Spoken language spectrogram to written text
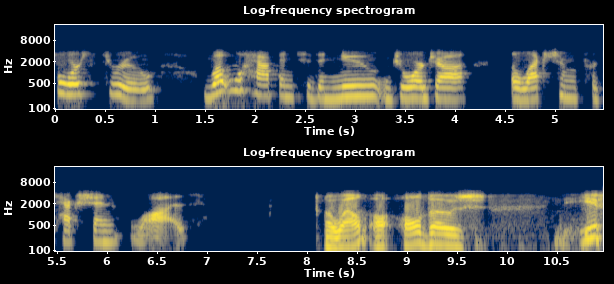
forced through, what will happen to the new Georgia election protection laws? Well, all, all those if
